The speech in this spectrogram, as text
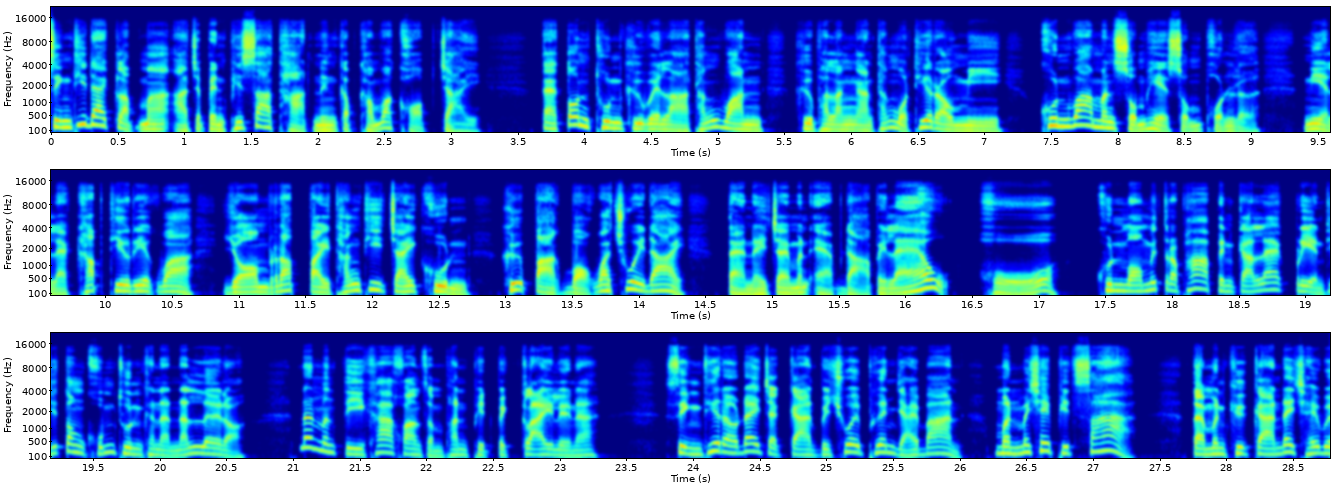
สิ่งที่ได้กลับมาอาจจะเป็นพิซซ่าถาดหนึ่งกับคำว่าขอบใจ แต่ต้นทุนคือเวลาทั้งวัน คือพลังงานทั้งหมดที่เรามี คุณว่ามันสมเหตุสมผลเหรอ เนี่ยแหละครับที่เรียกว่า ยอมรับไปทั้งที่ใจคุณ คือปากบอกว่าช่วยได้ แต่ในใจมันแอบด่าไปแล้ว โห คุณมองมิตรภาพเป็นการแลกเปลี่ยนที่ต้องคุ้มทุนขนาดนั้นเลยเหรอ นั่นมันตีค่าความสัมพันธ์ผิดไปไกลเลยนะ สิ่งที่เราได้จากการไปช่วยเพื่อนย้ายบ้าน มันไม่ใช่พิซซ่า แต่มันคือการได้ใช้เว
